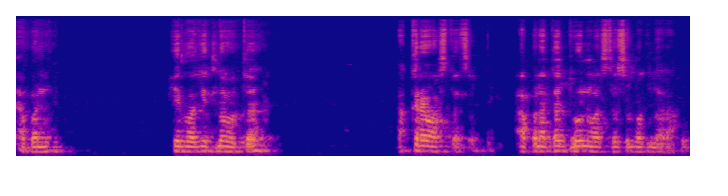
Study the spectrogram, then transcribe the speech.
आपण हे बघितलं होतं. अकरा वाजताच. आपण आता दोन वाजताच बघणार आहोत.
